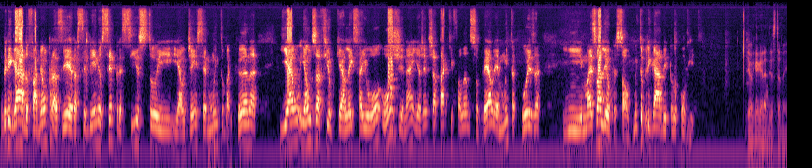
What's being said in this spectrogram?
Obrigado, Fábio. É um prazer. A CBN eu sempre assisto e, e a audiência é muito bacana. E é, um, e é um desafio, porque a lei saiu hoje, né? E a gente já está aqui falando sobre ela, é muita coisa. E, mas valeu, pessoal. Muito obrigado aí pelo convite. Eu que agradeço também.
